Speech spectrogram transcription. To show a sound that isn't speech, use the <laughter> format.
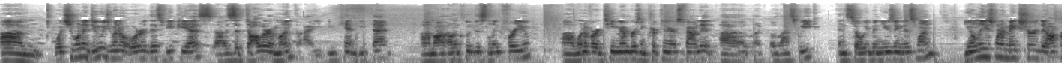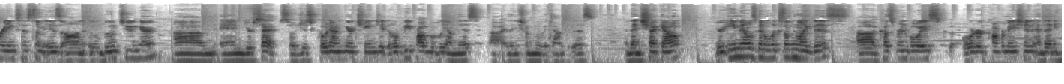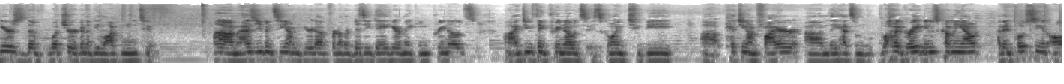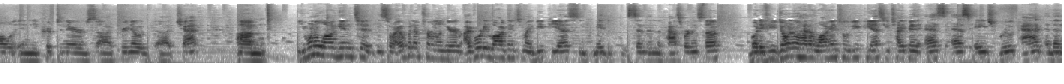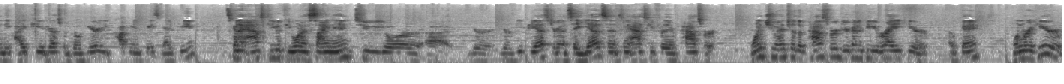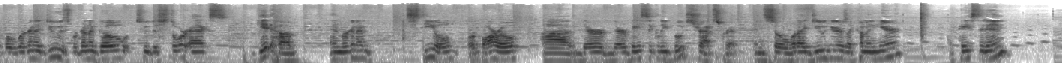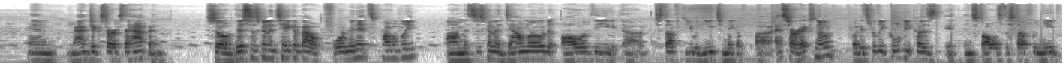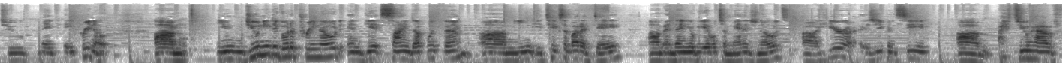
Um, what you want to do is you want to order this VPS. Uh, this is a dollar a month. I, you can't beat that. Um, I'll, I'll, include this link for you. Uh, one of our team members in Cryptonairz found it uh, like last week, and so we've been using this one. You only just want to make sure the operating system is on Ubuntu here, um, and you're set. So just go down here, change it. It'll be probably on this, uh, and then you just want to move it down to this, and then check out. Your email is going to look something like this: uh, customer invoice, order confirmation, and then here's the what you're going to be logging into. Um, as you can see, I'm geared up for another busy day here making pre-nodes. I do think Prenodes is going to be uh, catching on fire. Um, they had some <laughs> lot of great news coming out. I've been posting it all in the Cryptonairz uh, Prenode uh, chat. Um, you want to log into, so I open up terminal here. I've already logged into my VPS and made the, sent in the password and stuff. But if you don't know how to log into a VPS, you type in SSH root at, and then the IP address would go here. You copy and paste the IP. It's going to ask you if you want to sign in to your uh, your, your VPS, you're going to say yes, and it's going to ask you for your password. Once you enter the password, you're going to be right here, okay? When we're here, what we're going to do is we're going to go to the StorX GitHub, and we're going to steal or borrow uh, their, their basically bootstrap script. And so what I do here is I come in here, I paste it in, and magic starts to happen. So this is going to take about four minutes probably. Um, it's just going to download all of the uh, stuff you would need to make a uh, SRX node, but it's really cool because it installs the stuff we need to make a pre-node. Um, you do need to go to pre-node and get signed up with them. Um, you, it takes about a day, um, and then you'll be able to manage nodes. Uh, here, as you can see, um, I do have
